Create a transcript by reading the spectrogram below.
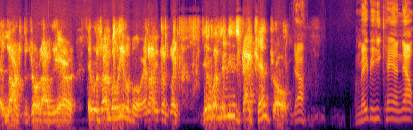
and knocks the drone out of the air. It was unbelievable. And I'm just like, You know what? Maybe this guy can throw. Yeah. Maybe he can. Now,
